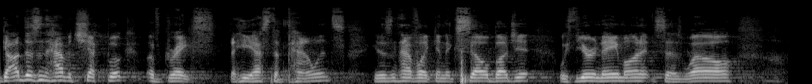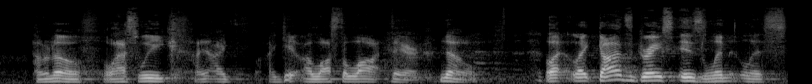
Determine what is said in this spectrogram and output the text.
God doesn't have a checkbook of grace that he has to balance. He doesn't have like an Excel budget with your name on it that says, well, I don't know, last week I, I, I, get, I lost a lot there. No. Like, like God's grace is limitless.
